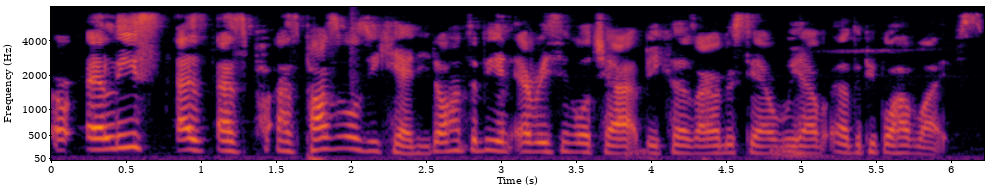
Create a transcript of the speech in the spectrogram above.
or at least as as as possible as you can. You don't have to be in every single chat because I understand we have other people have lives.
